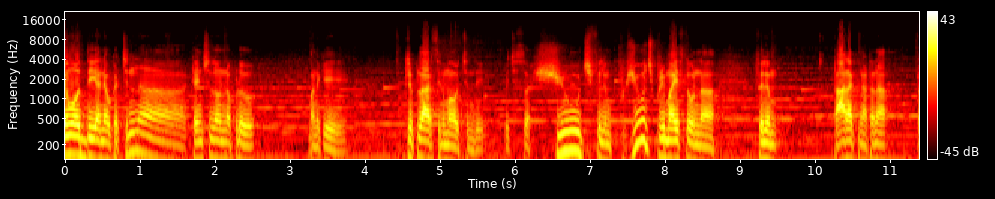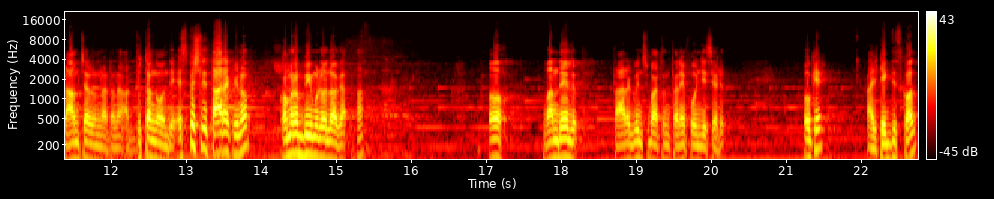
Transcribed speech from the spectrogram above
ఏమవుద్ది అనే ఒక చిన్న టెన్షన్లో ఉన్నప్పుడు మనకి ట్రిపుల్ ఆర్ సినిమా వచ్చింది which is a huge film huge ప్రిమైస్లో ఉన్న ఫిలిం తారక్ నటన రామ్ చరణ్ నటన అద్భుతంగా ఉంది ఎస్పెషలీ తారక్ యూనో కొమరం లాగా ఓ oh, వందేళ్ళు తారక్ గురించి మాత్రం తనే ఫోన్ చేశాడు okay I take this call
